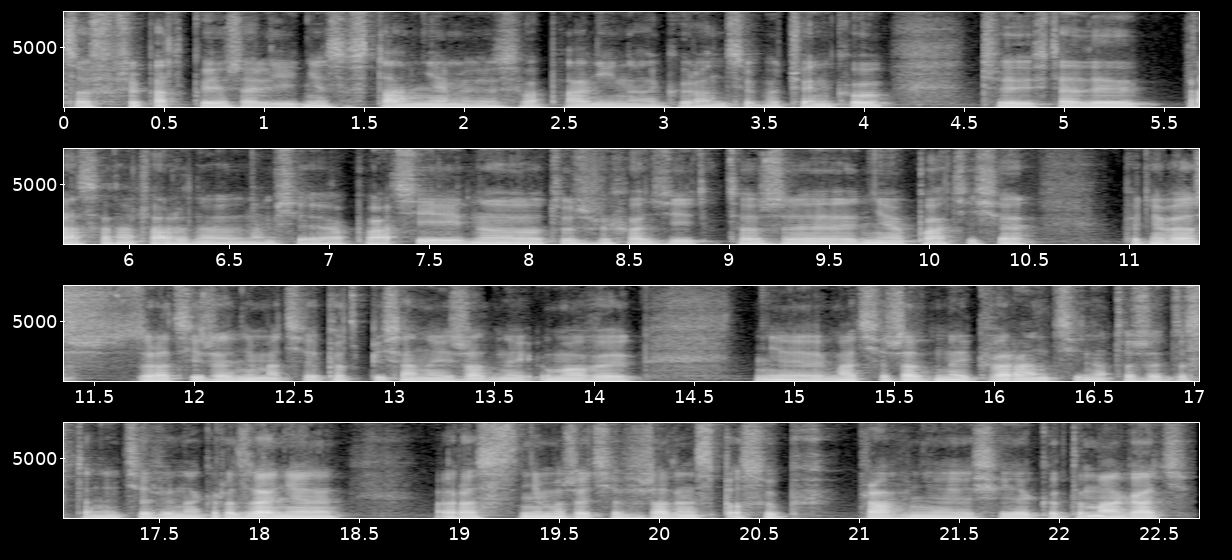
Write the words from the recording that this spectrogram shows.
co w przypadku, jeżeli nie zostaniemy złapani na gorącym uczynku? Czy wtedy praca na czarno nam się opłaci? No otóż wychodzi to, że nie opłaci się, ponieważ z racji, że nie macie podpisanej żadnej umowy, nie macie żadnej gwarancji na to, że dostaniecie wynagrodzenie oraz nie możecie w żaden sposób prawnie się jego domagać.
